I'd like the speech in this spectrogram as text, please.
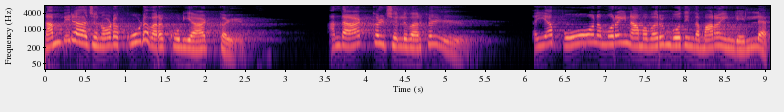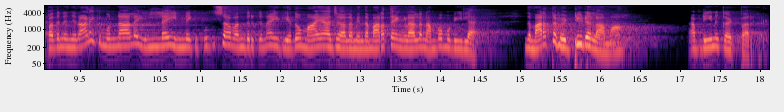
நம்பிராஜனோட கூட வரக்கூடிய ஆட்கள். அந்த ஆட்கள் சொல்லுவார்கள் ஐயா போன முறை நாம் வரும்போது இந்த மரம் இங்கே இல்லை. பதினஞ்சு நாளைக்கு முன்னால் இல்லை. இன்றைக்கி புதுசாக வந்திருக்குன்னா இது ஏதோ மாயாஜாலம். இந்த மரத்தை எங்களால் நம்ப முடியல. இந்த மரத்தை வெட்டிடலாமா? அப்படின்னு கேட்பார்கள்.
